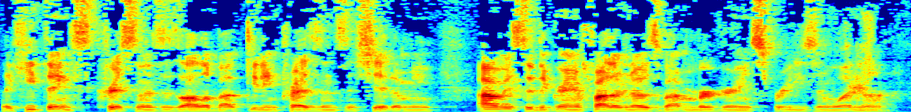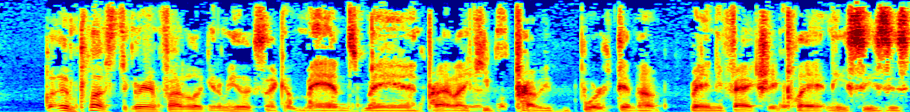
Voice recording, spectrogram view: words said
like he thinks Christmas is all about getting presents and shit. I mean, obviously the grandfather knows about murdering sprees and whatnot. And plus, the grandfather, look at him. He looks like a man's man. Probably like he probably worked in a manufacturing plant, and he sees his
